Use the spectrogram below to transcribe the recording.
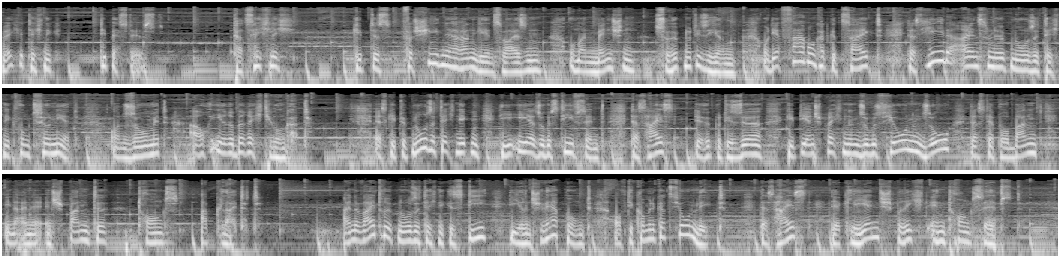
welche Technik die beste ist. Tatsächlich gibt es verschiedene Herangehensweisen, um einen Menschen zu hypnotisieren. Und die Erfahrung hat gezeigt, dass jede einzelne Hypnosetechnik funktioniert und somit auch ihre Berechtigung hat. Es gibt Hypnosetechniken, die eher suggestiv sind. Das heißt, der Hypnotiseur gibt die entsprechenden Suggestionen so, dass der Proband in eine entspannte Trance abgleitet. Eine weitere Hypnosetechnik ist die, die ihren Schwerpunkt auf die Kommunikation legt. Das heißt, der Klient spricht in Trance selbst.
